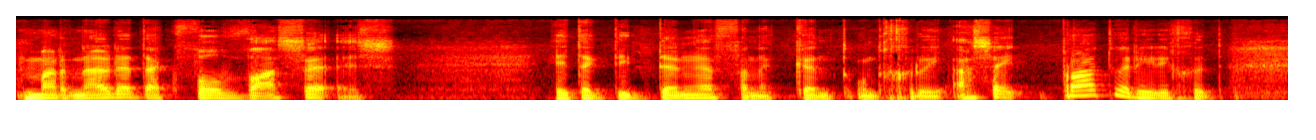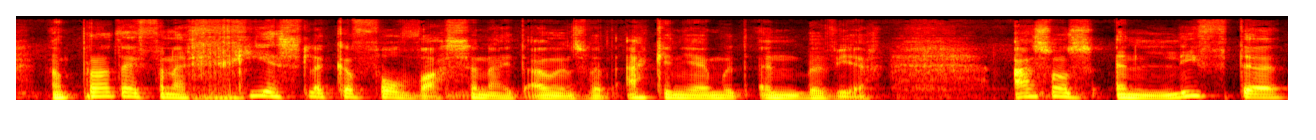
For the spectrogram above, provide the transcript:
Maar nou dat ek volwasse is, het ek die dinge van 'n kind ontgroei. As hy praat oor hierdie goed, dan praat hy van 'n geestelike volwassenheid ouens wat ek en jy moet inbeweeg. As ons in liefde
